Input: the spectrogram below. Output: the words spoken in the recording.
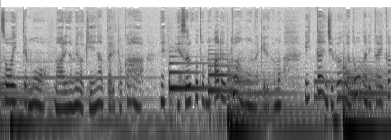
そう言っても周りの目が気になったりとかね、することもあるとは思うんだけれども一体自分がどうなりたいかっ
